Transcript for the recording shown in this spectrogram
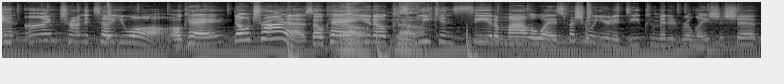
And I'm trying to tell you all, okay? Don't try us, okay? No, you know, because no. we can see it a mile away, especially when you're in a deep committed relationship.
